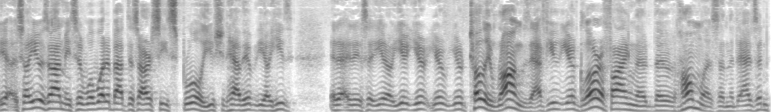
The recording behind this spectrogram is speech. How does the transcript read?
yeah, so he was on me. He said, "Well, what about this R.C. Sproul? You should have him. You know, he's." And he said, "You know, you're you're you're you're totally wrong, Zeph. You you're glorifying the the homeless." And the I said,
